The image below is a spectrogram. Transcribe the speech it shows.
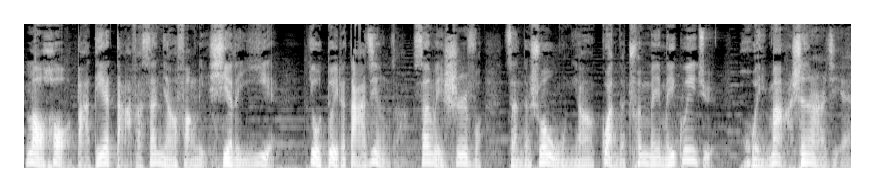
落后把爹打发三娘房里歇了一夜，又对着大镜子三位师傅，怎的说五娘惯的春梅没规矩，毁骂申二姐？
